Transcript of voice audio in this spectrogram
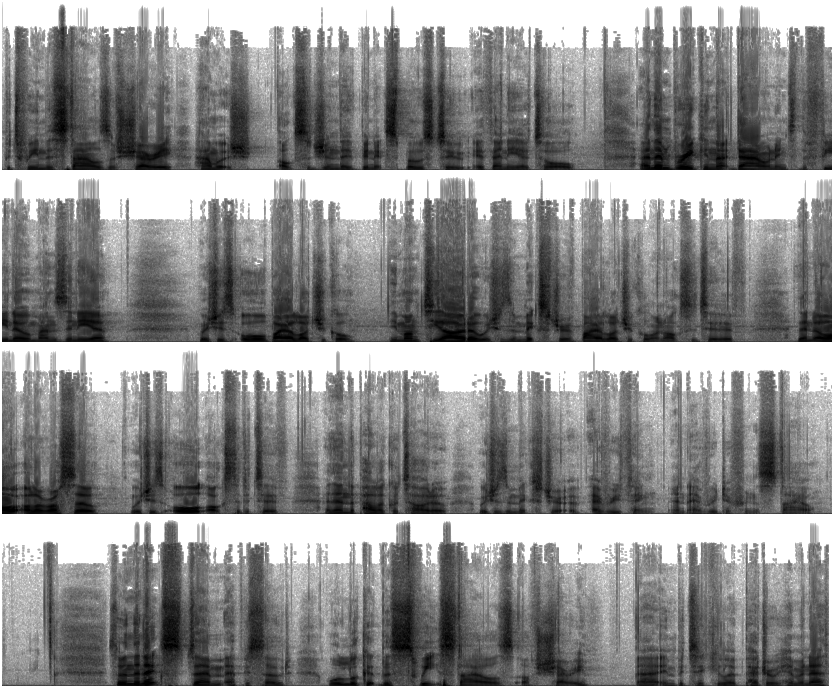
between the styles of sherry, how much oxygen they've been exposed to, if any at all. And then breaking that down into the Fino Manzanilla, which is all biological, the Amontillado, which is a mixture of biological and oxidative, then Oloroso, which is all oxidative, and then the Palo Cortado, which is a mixture of everything and every different style. So in the next um, episode, we'll look at the sweet styles of sherry, uh, in particular Pedro Ximenez,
